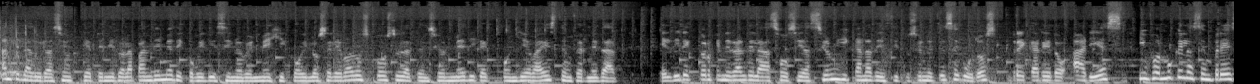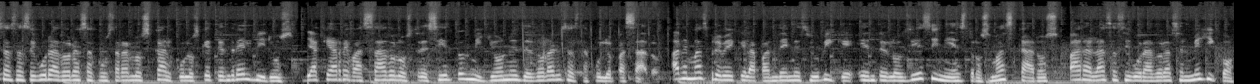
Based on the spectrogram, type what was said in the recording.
Ante la duración que ha tenido la pandemia de COVID-19 en México y los elevados costos de atención médica que conlleva esta enfermedad, el director general de la Asociación Mexicana de Instituciones de Seguros, Recaredo Arias, informó que las empresas aseguradoras ajustarán los cálculos que tendrá el virus, ya que ha rebasado los 300 millones de dólares hasta julio pasado. Además, prevé que la pandemia se ubique entre los 10 siniestros más caros para las aseguradoras en México,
